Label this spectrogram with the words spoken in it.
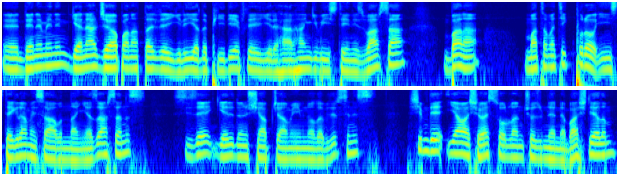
e, denemenin genel cevap anahtarı ile ilgili ya da PDF ile ilgili herhangi bir isteğiniz varsa bana Matematik Pro Instagram hesabından yazarsanız size geri dönüş yapacağıma emin olabilirsiniz. Şimdi yavaş yavaş soruların çözümlerine başlayalım.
